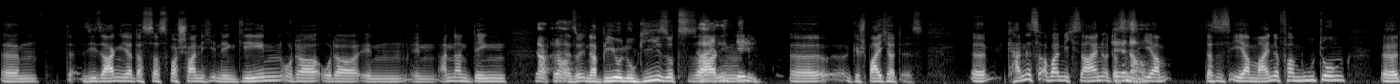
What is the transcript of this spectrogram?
ähm, Sie sagen ja, dass das wahrscheinlich in den Genen oder, oder in, in anderen Dingen, ja, also in der Biologie sozusagen, ja, äh, gespeichert ist. Äh, kann es aber nicht sein, und das, genau. ist, eher, das ist eher meine Vermutung, äh,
